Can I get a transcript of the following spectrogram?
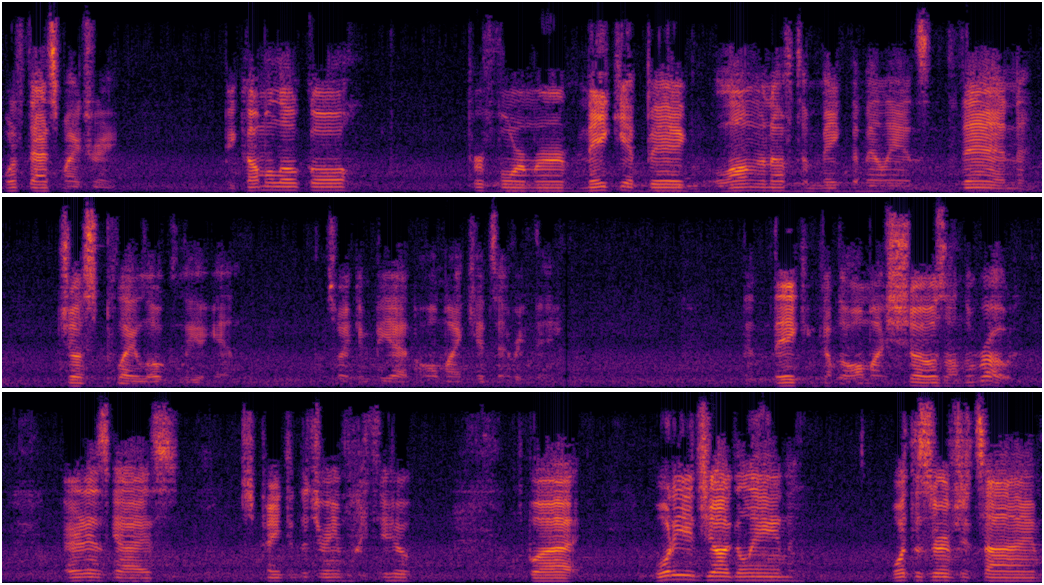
What if that's my dream? Become a local performer, make it big long enough to make the millions, then just play locally again. So I can be at all my kids' everything. And they can come to all my shows on the road. There it is, guys. Just painted the dream with you. But what are you juggling? What deserves your time?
